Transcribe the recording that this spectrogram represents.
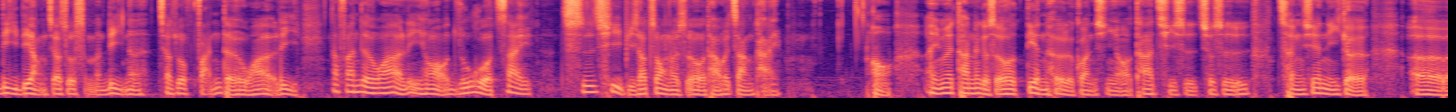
力量叫做什么力呢？叫做凡德瓦尔力。那凡德瓦尔力哈，如果在湿气比较重的时候，它会张开。哦，啊，因为它那个时候电荷的关系哦，它其实就是呈现一个呃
